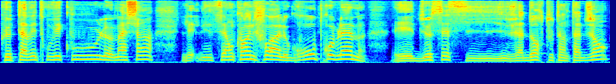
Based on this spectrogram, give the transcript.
que t'avais trouvé cool, machin. C'est encore une fois le gros problème et Dieu sait si j'adore tout un tas de gens,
